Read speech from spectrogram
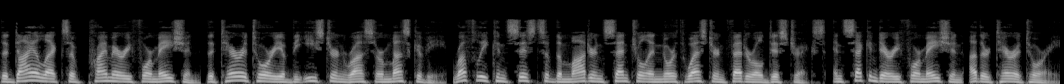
the dialects of primary formation the territory of the Eastern Rus or Muscovy, roughly consists of the modern central and northwestern federal districts, and secondary formation other territory.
